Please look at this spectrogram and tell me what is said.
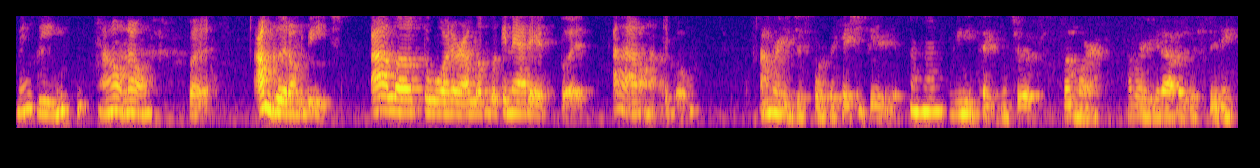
Maybe I don't know, but I'm good on the beach. I love the water. I love looking at it, but I, I don't have to go. I'm ready just for a vacation period. Mm-hmm. We need to take some trips somewhere. I'm ready to get out of this city.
